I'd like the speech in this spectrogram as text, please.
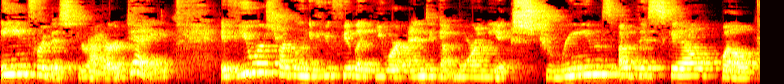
aim for this throughout our day. If you are struggling, if you feel like you are ending up more on the extremes of this scale, well,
